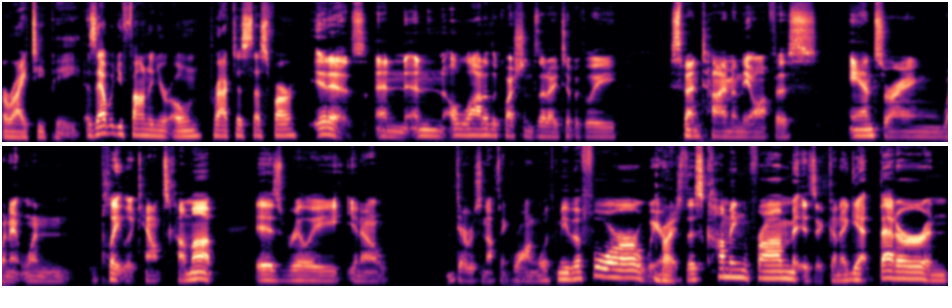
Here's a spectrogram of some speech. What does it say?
or ITP. Is that what you found in your own practice thus far? It is. And and a lot of the questions that I typically spend time in the office answering when it when platelet counts come up is really, you know, there was nothing wrong with me before. Where right. is this coming from? Is it going to get better? And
